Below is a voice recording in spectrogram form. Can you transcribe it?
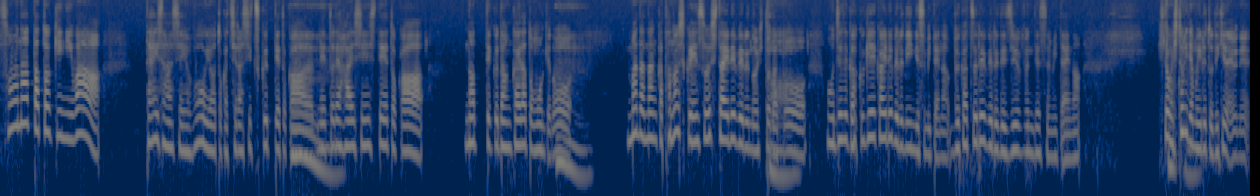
そうなった時には第三者呼ぼうよとかチラシ作ってとか、うん。ネットで配信してとかなっていく段階だと思うけど、まだなんか楽しく演奏したいレベルの人だともう全然学芸会レベルでいいんですみたいな部活レベルで十分ですみたいな人が一人でもいるとできないよね。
